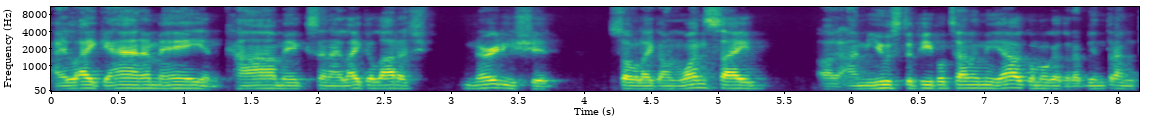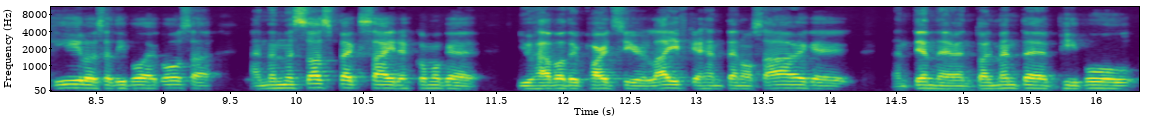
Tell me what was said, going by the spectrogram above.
I like anime and comics and I like a lot of sh- nerdy shit. So like on one side uh, I'm used to people telling me, yeah, como que tú eres bien tranquilo, ese tipo de cosas. And then the suspect side es como que you have other parts of your life que gente no sabe, que, entiende, eventualmente people,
